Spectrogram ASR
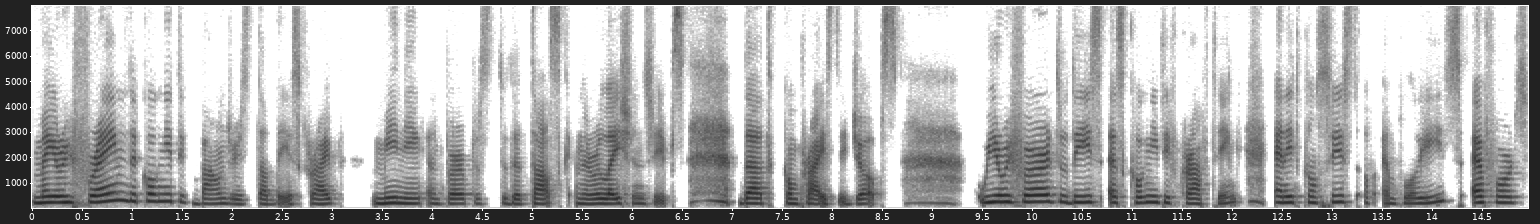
may reframe the cognitive boundaries that they ascribe meaning and purpose to the task and the relationships that comprise the jobs. We refer to this as cognitive crafting, and it consists of employees' efforts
